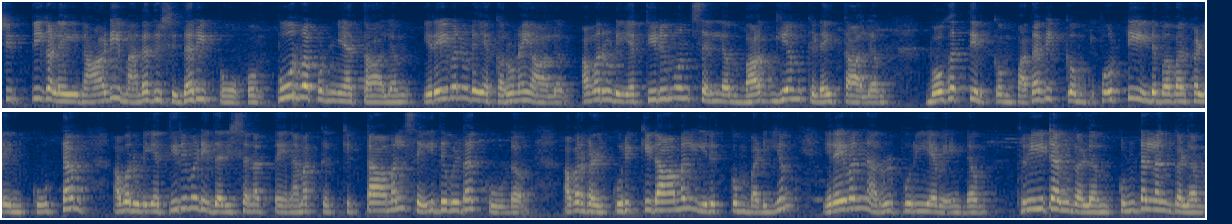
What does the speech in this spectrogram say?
சித்திகளை நாடி மனது சிதறிப்போகும் பூர்வ புண்ணியத்தாலும் இறைவனுடைய கருணையாலும் அவருடைய திருமுன் செல்லும் பாக்கியம் கிடைத்தாலும் போகத்திற்கும் பதவிக்கும் போட்டியிடுபவர்களின் கூட்டம் அவருடைய திருவடி தரிசனத்தை நமக்கு கிட்டாமல் செய்துவிடக்கூடும் அவர்கள் குறுக்கிடாமல் இருக்கும்படியும் இறைவன் அருள் புரிய வேண்டும். கிரீடங்களும் குண்டலங்களும்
